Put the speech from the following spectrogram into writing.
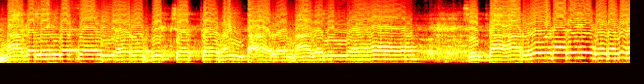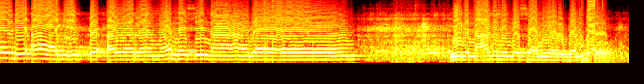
ನಾಗಲಿಂಗ ಸ್ವಾಮಿಯವರು ಭಿಕ್ಷಕ ಹೊಂಟಾರ ನಾಗಲಿಂಗ. ಸಿದ್ಧಾರೂಢರಿಗೆ ಗಡಬಡಿ ಆಗಿತ್ತು ಅವರ ಮನಸ್ಸಿನಾಗ. ಈಗ ನಾಗಲಿಂಗ ಸ್ವಾಮಿಯವರು ಬಂದು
